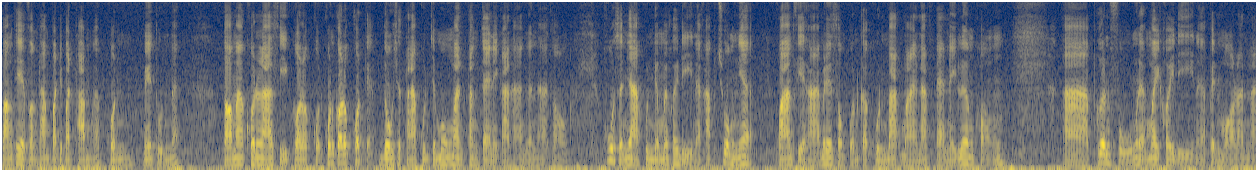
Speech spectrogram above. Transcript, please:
ฟังเทศฟังธรรมปฏิบัติธรรมครับ คนเมถุนนะ ต่อมาคนราศีกรกฎคนกรกฎเนี่ยดวงชะตาคุณจะมุ่งมั่นตั้งใจในการหาเงินหาทอง คู่สัญญาคุณยังไม่ค่อยดีนะครับ ช่วงเนี้ยความเสียหายไม่ได้ส่งผลกับคุณมากมายนัก แต่ในเรื่องของอเพื่อนฝูงเนี่ยไม่ค่อยดีนะเป็นมรณะ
